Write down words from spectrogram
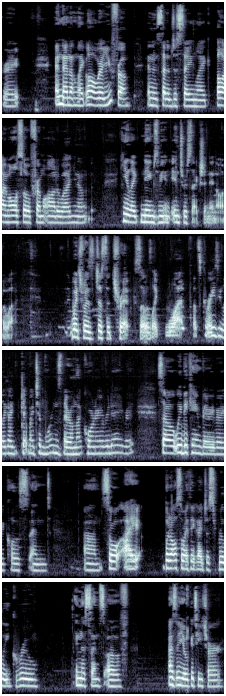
great. And then I'm like, oh, where are you from? And instead of just saying like, oh, I'm also from Ottawa, you know, he like names me an intersection in Ottawa, which was just a trip. Cause I was like, what? That's crazy. Like I get my Tim Hortons there on that corner every day, right? So we became very, very close. And, um, so I, but also I think I just really grew in the sense of, as a yoga teacher,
